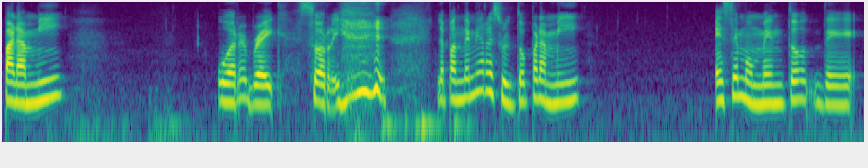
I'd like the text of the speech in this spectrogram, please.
para mí, water break, sorry, la pandemia resultó para mí ese momento de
